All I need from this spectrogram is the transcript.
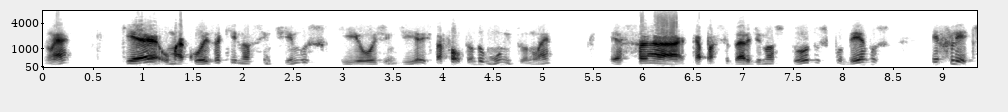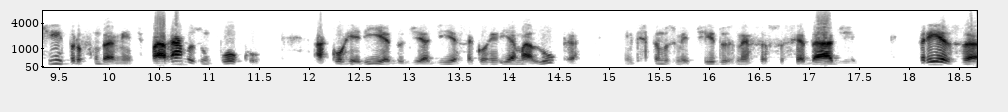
não é? Que é uma coisa que nós sentimos que hoje em dia está faltando muito, não é? Essa capacidade de nós todos podermos refletir profundamente, pararmos um pouco a correria do dia a dia, essa correria maluca em que estamos metidos nessa sociedade presa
